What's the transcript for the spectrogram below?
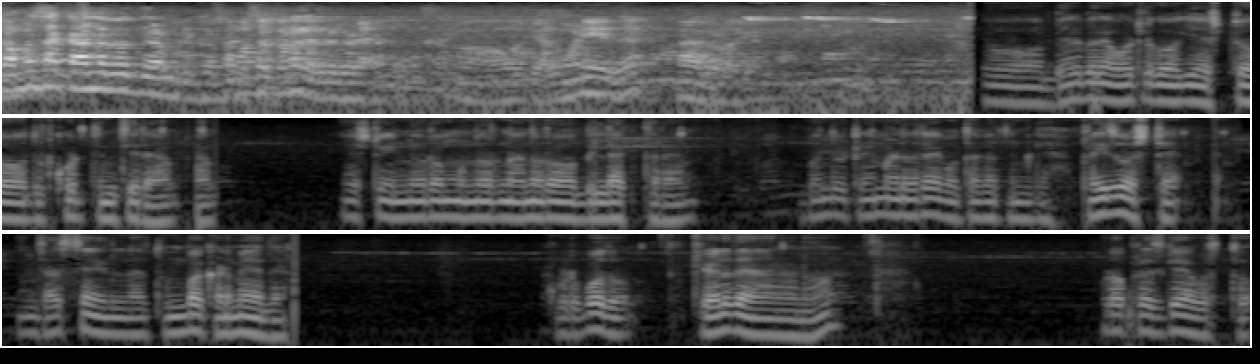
ಸಮಸ ಅಂತ ಎದುರುಗಡೆ ಓಕೆ ಮಣಿ ಇದೆ. ಅದರೊಳಗೆ. ನೀವು ಬೇರೆ ಬೇರೆ ಹೋಟ್ಲಿಗೆ ಹೋಗಿ ಎಷ್ಟು ದುಡ್ಡು ಕೊಟ್ಟು ತಿಂತೀರಾ? ಎಷ್ಟು ಇನ್ನೂರು ಮುನ್ನೂರು ನಾನ್ನೂರು ಬಿಲ್ ಹಾಕ್ತಾರೆ? ಬಂದು ಟ್ರೈ ಮಾಡಿದ್ರೆ ಗೊತ್ತಾಗುತ್ತೆ ನಿಮಗೆ. ಪ್ರೈಸು ಅಷ್ಟೇ. ಜಾಸ್ತಿ ಏನಿಲ್ಲ ತುಂಬ ಕಡಿಮೆ ಇದೆ. ಕೊಡ್ಬೋದು. ಕೇಳಿದೆ ನಾನು. ಕೊಡೋ ಪ್ರೈಸ್ಗೆ ಹೊರ್ತು.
